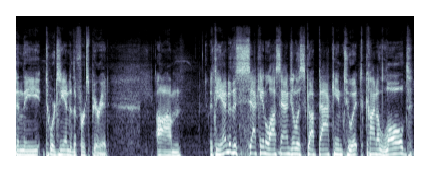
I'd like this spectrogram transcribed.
in the towards the end of the first period. Um, at the end of the second, Los Angeles got back into it, kind of lulled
